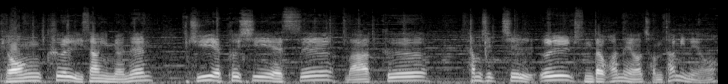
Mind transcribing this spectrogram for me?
병클 이상이면은 GFCS 마크 37을 준다고 하네요. 전탐이네요.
